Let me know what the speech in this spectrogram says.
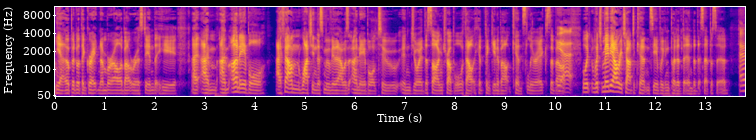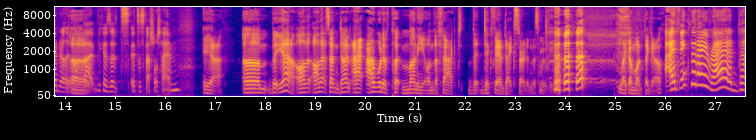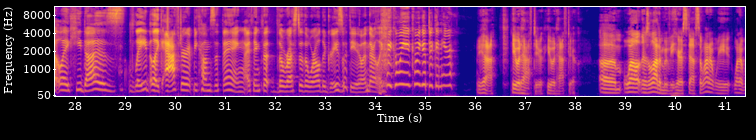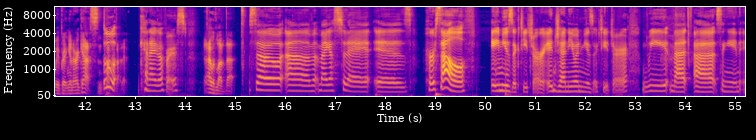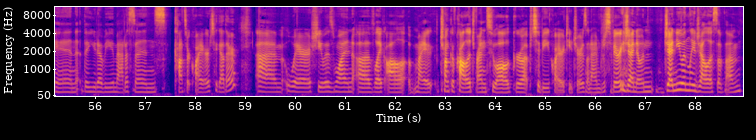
Yeah, opened with a great number all about roasting that he. I, I'm I'm unable. I found watching this movie that I was unable to enjoy the song "Trouble" without thinking about Kent's lyrics about Yeah. which, which maybe I'll reach out to Kent and see if we can put at the end of this episode. I would really love Uh, that because it's it's a special time. Yeah. Um, but yeah, all that all that said and done, I, I would have put money on the fact that Dick Van Dyke starred in this movie like a month ago. I think that I read that like he does late like after it becomes a thing. I think that the rest of the world agrees with you and they're like, "Hey, can we can we get Dick in here?" Yeah, he would have to. He would have to. Um, well, there's a lot of movie here, stuff, So why don't we why don't we bring in our guests and talk Ooh. about it? Can I go first? I would love that. So, um, my guest today is herself a music teacher, a genuine music teacher. We met uh, singing in the UW Madison's concert choir together, um, where she was one of like all my chunk of college friends who all grew up to be choir teachers, and I'm just very genuine, genuinely jealous of them.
